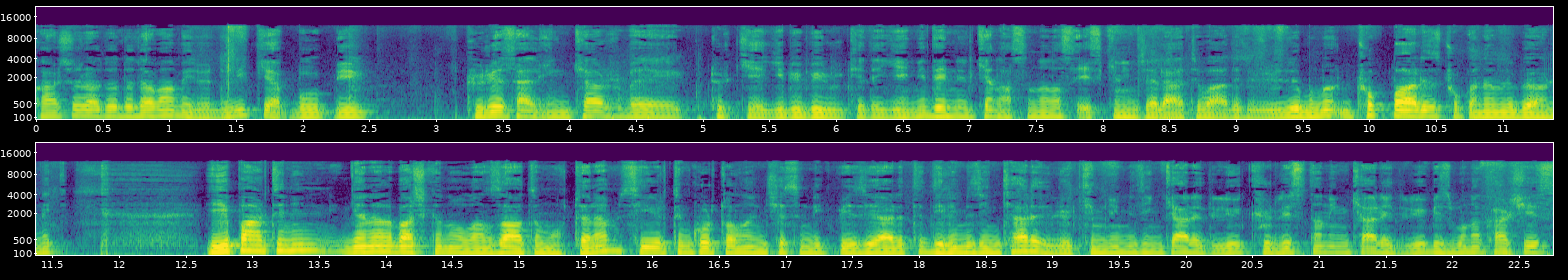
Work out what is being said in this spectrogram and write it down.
Karşı Radyo'da devam ediyor. Dedik ya bu bir küresel inkar ve Türkiye gibi bir ülkede yeni denirken aslında nasıl eskinin celati vaat ediliyor. Bunu çok bariz, çok önemli bir örnek. İyi Parti'nin genel başkanı olan Zat-ı Muhterem, Siirt'in Kurtalan ilçesindeki bir ziyareti dilimiz inkar ediliyor, kimliğimiz inkar ediliyor, Kürdistan inkar ediliyor. Biz buna karşıyız.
